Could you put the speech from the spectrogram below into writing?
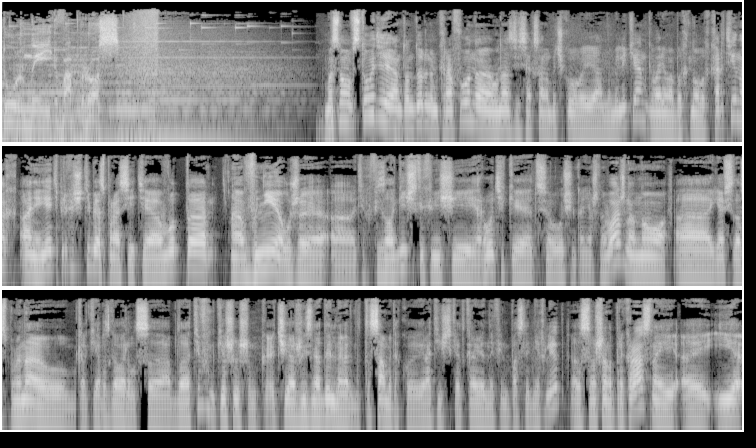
Культурный вопрос. Мы снова в студии, Антон Дорин, микрофона. У нас здесь Оксана Бычкова и Анна Меликян. Говорим об их новых картинах. Аня, я теперь хочу тебя спросить. Э, вот э, вне уже этих физиологических вещей, эротики, это все очень, конечно, важно, но я всегда вспоминаю, как я разговаривал с Абдулатифом Кишишем, чья жизнь Адель, наверное, это самый такой эротический откровенный фильм последних лет. Совершенно прекрасный. И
